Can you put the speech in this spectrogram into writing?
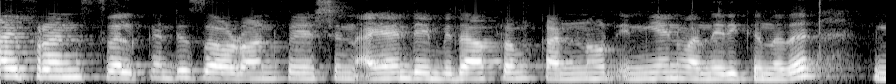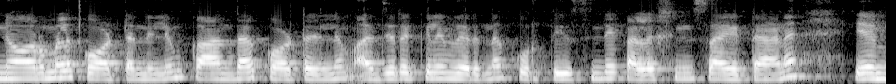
Hi friends welcome to sod on fashion I and Emitha from Kannur ഇനി ഞാൻ വന്നിരിക്കുന്നത് നോർമൽ കോട്ടണിലും കാന്ത കോട്ടണിലും അജിറക്കിലും വരുന്ന കുർത്തീസിന്റെ കളക്ഷൻസ് ആയിട്ടാണ്. M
